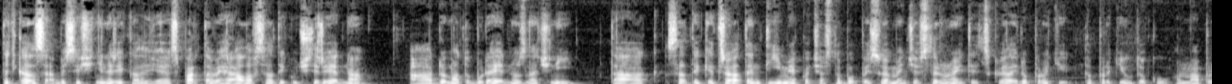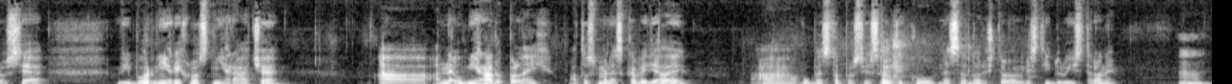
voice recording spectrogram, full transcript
teďka zase, aby si všichni neříkali, že Sparta vyhrála v Celticu 4-1 a doma to bude jednoznačný, tak Celtic je třeba ten tým, jako často popisuje Manchester United, skvělý do, proti, do protiútoku. On má prostě výborný rychlostní hráče a, a neumí hrát do plných. A to jsme dneska viděli a vůbec to prostě Celticu nesedlo, když to vím i z té druhé strany. Hmm.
